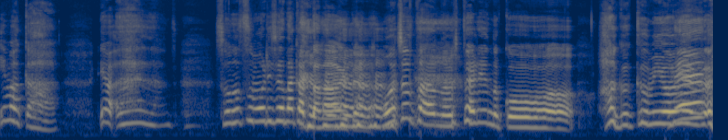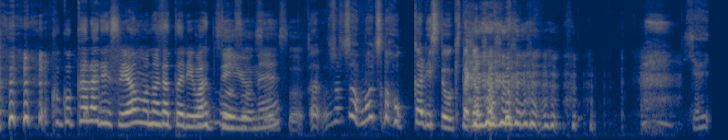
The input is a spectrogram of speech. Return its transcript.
今か。いやあーそのつもりじゃなかったなみたいな。もうちょっとあの二人のこう育みをね。ここからですよ物語はっていうね。そうそうそう。そうもうちょっとほっかりしておきたかった。いやい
